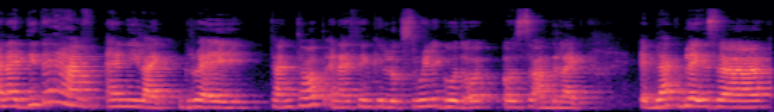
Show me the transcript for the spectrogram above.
And I didn't have any like gray tank top and I think it looks really good also under like a black blazer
